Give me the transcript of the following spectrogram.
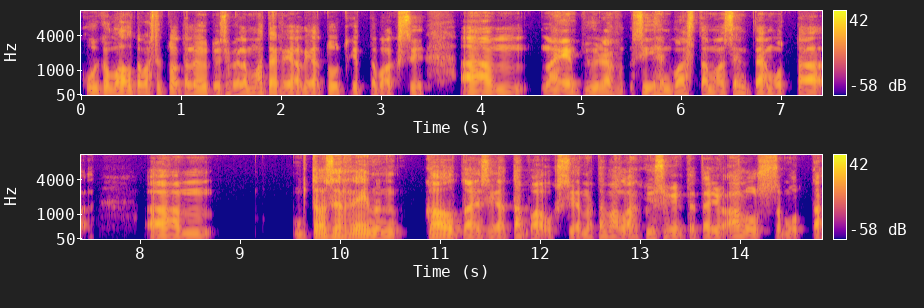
kuinka valtavasti tuolta löytyisi vielä materiaalia tutkittavaksi. Ähm, mä en pyydä siihen vastaamaan sentään, mutta ähm, tällaisia Reinon kaltaisia tapauksia, mä tavallaan kysyin tätä jo alussa, mutta,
